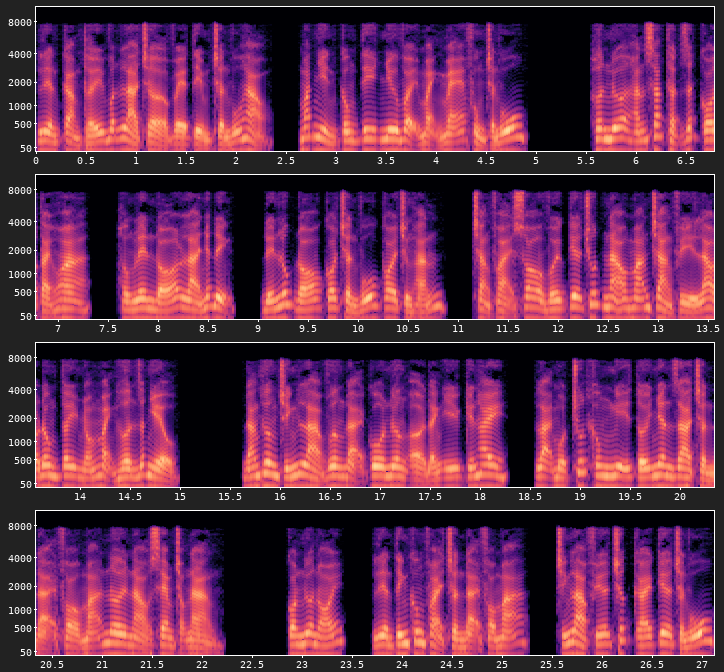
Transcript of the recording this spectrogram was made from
liền cảm thấy vẫn là trở về tìm Trần Vũ hảo, mắt nhìn công ty như vậy mạnh mẽ phủng Trần Vũ. Hơn nữa hắn xác thật rất có tài hoa, hồng lên đó là nhất định, đến lúc đó có Trần Vũ coi chừng hắn, chẳng phải so với kia chút não mãn chẳng phì lao đông tây nhóm mạnh hơn rất nhiều. Đáng thương chính là vương đại cô nương ở đánh ý kiến hay, lại một chút không nghĩ tới nhân gia Trần Đại Phò Mã nơi nào xem trọng nàng. Còn nữa nói, liền tính không phải Trần Đại Phò Mã, chính là phía trước cái kia Trần Vũ,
